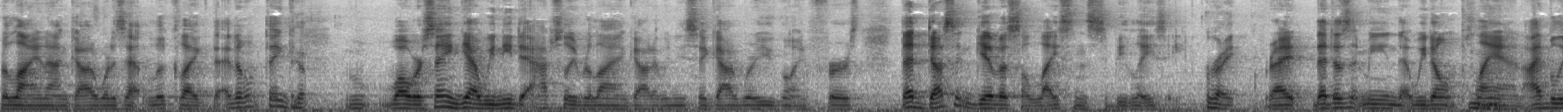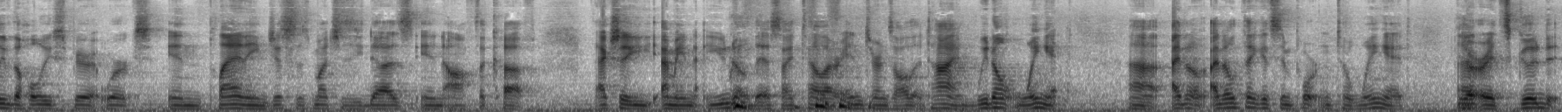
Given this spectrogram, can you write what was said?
relying on God? What does that look like? I don't think Yep. while we're saying yeah, we need to absolutely rely on God and we need to say God, where are you going first? That doesn't give us a license to be lazy Right. right? That doesn't mean that we don't Mm-hmm. plan. I believe the Holy Spirit works in planning just as much as He does in off the cuff. Actually, I mean, you know this. I tell our interns all the time: we don't wing it. Uh, I don't. I don't think it's important to wing it, Yep. or it's good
